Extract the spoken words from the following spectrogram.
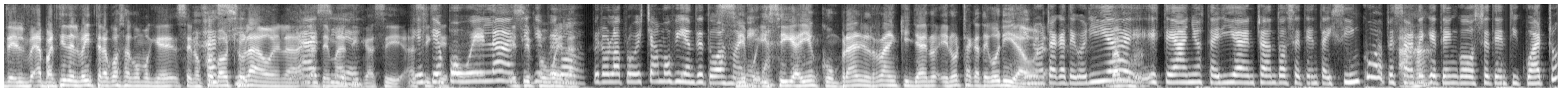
del- a partir del 20 la cosa como que se nos fue para Así- otro lado en la, temática, es. sí. Así el que- tiempo vuela, el así tiempo que, pero, vuela. pero lo aprovechamos bien de todas Sí, maneras. pues, y sigue ahí en el ranking ya en, en otra categoría en ahora. otra categoría. Vamos. Este año estaría entrando a 75, a pesar Ajá. de que tengo 74.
